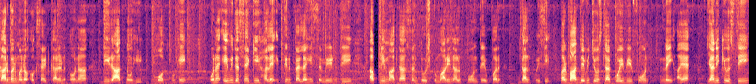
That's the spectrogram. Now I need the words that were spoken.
ਕਾਰਬਨ ਮੋਨੋਆਕਸਾਈਡ ਕਾਰਨ ਉਹਨਾਂ ਦੀ ਰਾਤ ਨੂੰ ਹੀ ਮੌਤ ਹੋ ਗਈ। ਉਹਨਾਂ ਇਹ ਵੀ ਦੱਸਿਆ ਕਿ ਹਲੇ ਇੱਕ ਦਿਨ ਪਹਿਲਾਂ ਹੀ ਸਮੀਰ ਦੀ ਆਪਣੀ ਮਾਤਾ ਸੰਤੋਸ਼ ਕੁਮਾਰੀ ਨਾਲ ਫੋਨ ਤੇ ਉੱਪਰ ਗੱਲ ਹੋਈ ਸੀ, ਪਰ ਬਾਅਦ ਦੇ ਵਿੱਚ ਉਸ ਦਾ ਕੋਈ ਵੀ ਫੋਨ ਨਹੀਂ ਆਇਆ, ਯਾਨੀ ਕਿ ਉਸ ਦੀ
